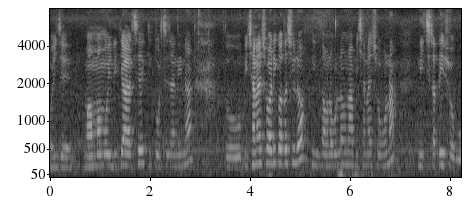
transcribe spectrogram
ওই যে, মাম্মাম ওইদিকে আছে, কি করছে জানি না। তো বিছানায় শোয়ারই কথা ছিল, কিন্তু আমরা বললাম, না, বিছানায় শোবো না, নিচটাতেই শোবো।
